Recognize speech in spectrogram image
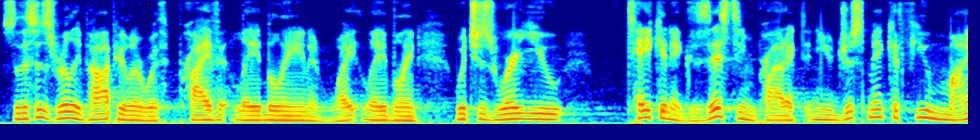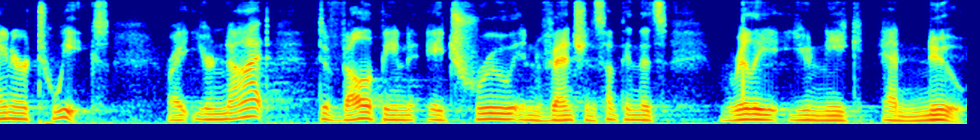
So this is really popular with private labeling and white labeling, which is where you take an existing product and you just make a few minor tweaks, right? You're not developing a true invention, something that's really unique and new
